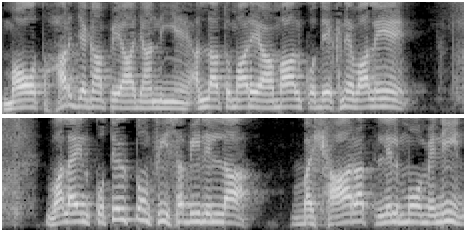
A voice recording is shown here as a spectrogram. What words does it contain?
موت ہر جگہ پہ آ جانی ہے۔ اللہ تمہارے اعمال کو دیکھنے والے ہیں۔ والا ان قتل تم فی سبیل اللہ بشارت للمومنین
